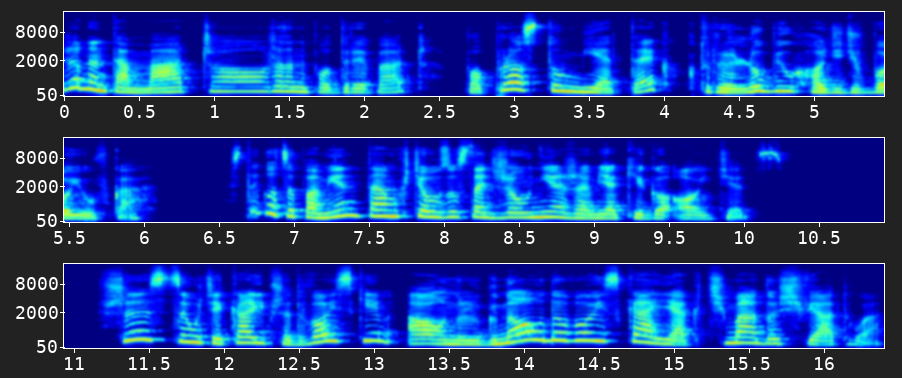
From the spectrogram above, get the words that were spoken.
Żaden tam macho, żaden podrywacz, po prostu Mietek, który lubił chodzić w bojówkach. Z tego co pamiętam, chciał zostać żołnierzem jak jego ojciec. Wszyscy uciekali przed wojskiem, a on lgnął do wojska jak ćma do światła.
